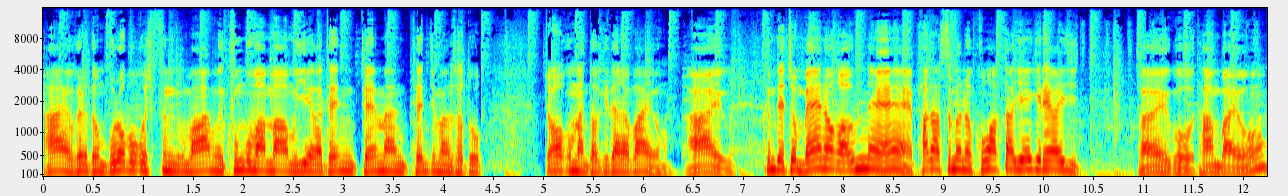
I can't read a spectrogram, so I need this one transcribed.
아유, 그래도 물어보고 싶은 마음은, 궁금한 마음은 이해가 된, 되만, 된지만서도 조금만 더 기다려봐요. 아이고. 근데 좀 매너가 없네. 받았으면 고맙다 얘기를 해야지. 아이고, 다음 봐요.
